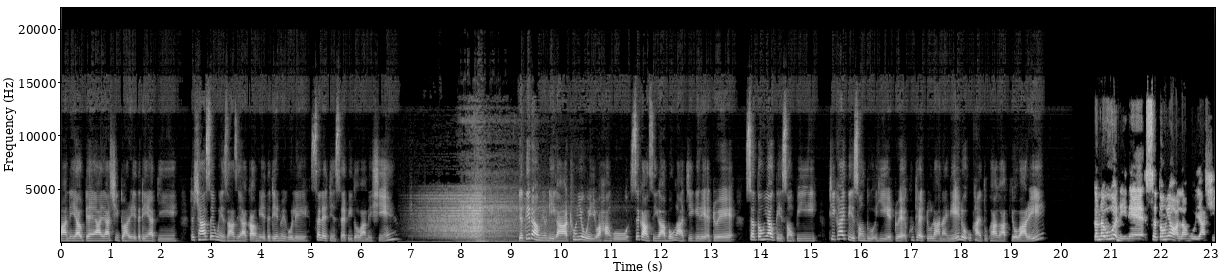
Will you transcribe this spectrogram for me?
မားနှစ်ယောက်တန်ရာရရှိသွားတဲ့သတင်းအပြင်တခြားစိတ်ဝင်စားစရာကောင်းတဲ့သတင်းတွေကိုလည်းဆက်လက်တင်ဆက်ပေးတော့ပါမယ်ရှင်။ရတိတောင်မြို့နယ်ကထွန်းရွဝေရွာဟောင်းကိုစစ်ကောင်စီကဘုံလာကြေးခဲ့တဲ့အတွက်73ယောက်တေဆုံးပြီးထိခိုက်တေဆုံးသူအရေးအတွက်အခုထက်တိုးလာနိုင်တယ်လို့ဥခိုင်ဒုက္ခကပြောပါရယ်။ကနဦးအနေနဲ့73ယောက်အလောင်းကိုရရှိ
